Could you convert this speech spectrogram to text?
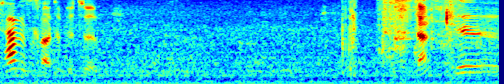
Tageskarte bitte. Danke.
